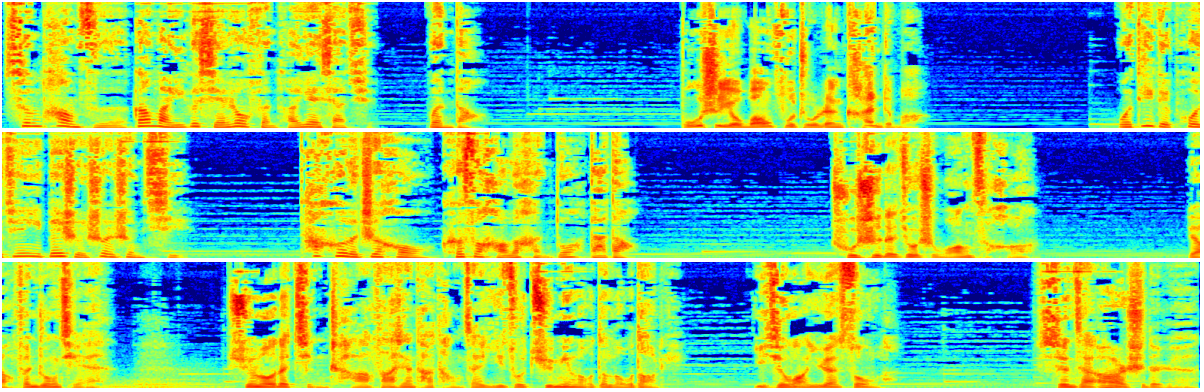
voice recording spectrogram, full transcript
孙胖子刚把一个咸肉粉团咽下去，问道：“不是有王副主任看着吗？”我递给破军一杯水顺顺气，他喝了之后咳嗽好了很多，答道：“出事的就是王子恒。”两分钟前，巡逻的警察发现他躺在一座居民楼的楼道里，已经往医院送了。现在二室的人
